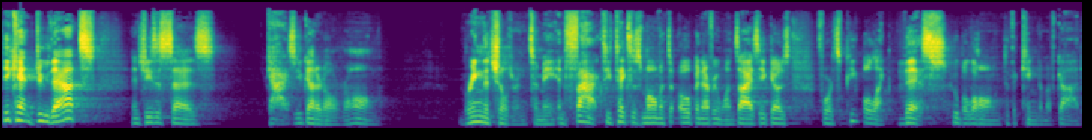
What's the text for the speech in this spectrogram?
He can't do that. And Jesus says, Guys, you got it all wrong. Bring the children to me. In fact, he takes this moment to open everyone's eyes. He goes, For it's people like this who belong to the kingdom of God.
